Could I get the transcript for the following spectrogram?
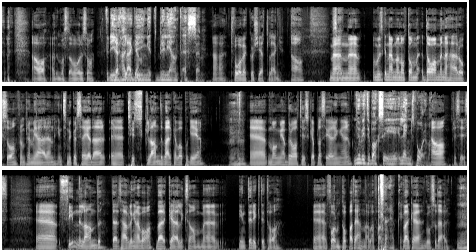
ja, ja, det måste ha varit så. För det han gjorde inget briljant SM. Ja, två veckors jetlag. Ja. Men eh, om vi ska nämna något om damerna här också från premiären, inte så mycket att säga där. Eh, Tyskland verkar vara på G. Eh, många bra tyska placeringar. Nu är vi tillbaks i längdspåren va? Ja, precis. Eh, Finland, där tävlingarna var, verkar liksom eh, inte riktigt ha eh, formtoppat än i alla fall. Okej. Verkar gå sådär. Mm.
